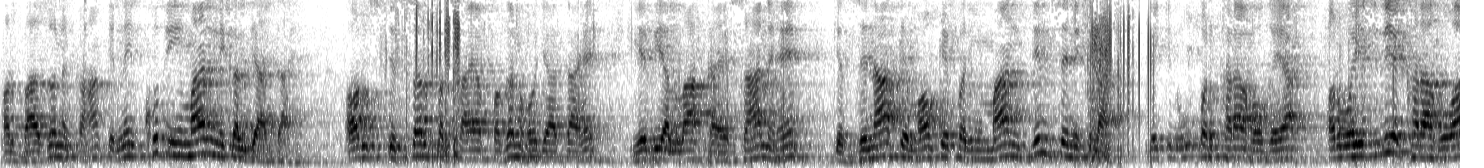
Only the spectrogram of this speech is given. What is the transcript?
اور بعضوں نے کہا کہ نہیں، خود ایمان نکل جاتا ہے۔ اور اس کے سر پر سایہ پگن ہو جاتا ہے۔ یہ بھی اللہ کا احسان ہے کہ زنا کے موقع پر ایمان دل سے نکلا، لیکن اوپر کھڑا ہو گیا۔ اور وہ اس لیے کھڑا ہوا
